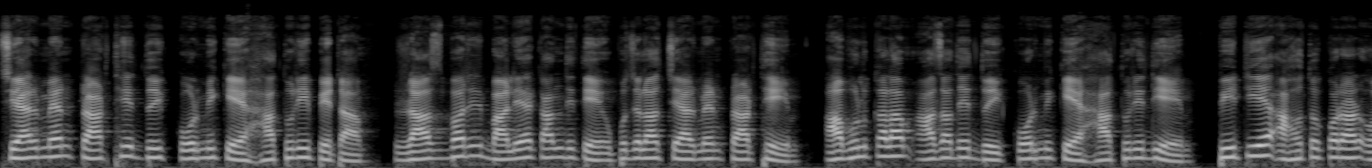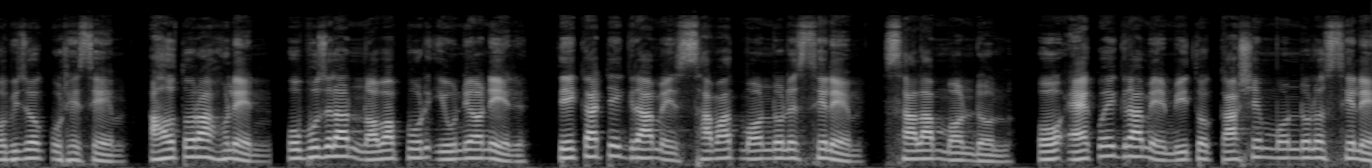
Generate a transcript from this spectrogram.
চেয়ারম্যান প্রার্থীর দুই কর্মীকে হাতুড়ি পেটা। রাজবাড়ীর বালিয়াকান্দিতে উপজেলা চেয়ারম্যান প্রার্থী আবুল কালাম আজাদের দুই কর্মীকে হাতুড়ি দিয়ে পিটিয়ে আহত করার অভিযোগ উঠেছে। আহতরা হলেন উপজেলার নবাবপুর ইউনিয়নের তেকাটি গ্রামের সামাদ মণ্ডলের ছেলে সালাম মণ্ডল ও একই গ্রামের মৃত কাশেম মণ্ডলের ছেলে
